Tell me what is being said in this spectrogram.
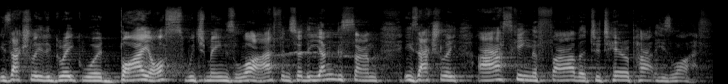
is actually the Greek word bios, which means life. And so the younger son is actually asking the father to tear apart his life.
